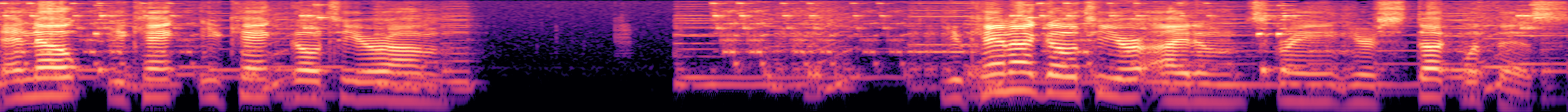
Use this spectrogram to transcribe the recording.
And no, you can't you can't go to your um cannot go to your item screen. You're stuck with this.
